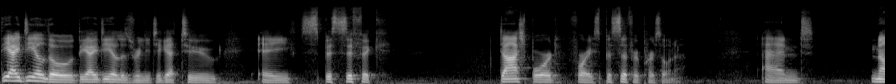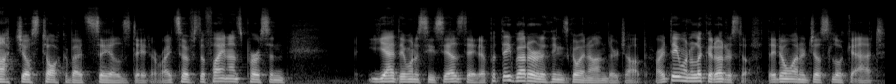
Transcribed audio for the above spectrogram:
the ideal, though, the ideal is really to get to a specific dashboard for a specific persona and not just talk about sales data, right? So if it's the finance person, yeah, they want to see sales data, but they've got other things going on in their job, right? They want to look at other stuff. They don't want to just look at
